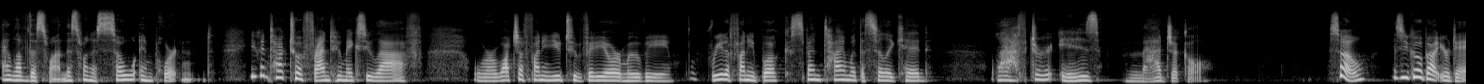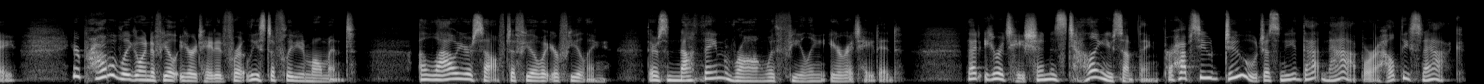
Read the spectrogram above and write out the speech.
I love this one. This one is so important. You can talk to a friend who makes you laugh, or watch a funny YouTube video or movie, read a funny book, spend time with a silly kid. Laughter is magical. So, as you go about your day, you're probably going to feel irritated for at least a fleeting moment. Allow yourself to feel what you're feeling. There's nothing wrong with feeling irritated. That irritation is telling you something. Perhaps you do just need that nap or a healthy snack.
